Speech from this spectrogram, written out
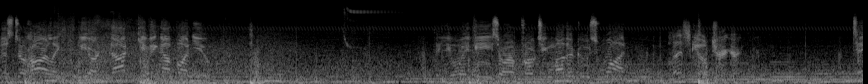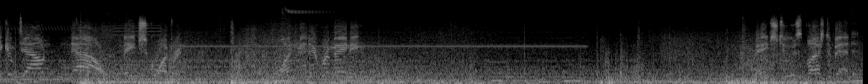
Mr. Harling, we are not giving up on you. The UAVs are approaching Mother Goose 1. Let's go, Trigger. Take them down now, Mage Squadron. One minute remaining. Mage 2 splashed abandoned.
